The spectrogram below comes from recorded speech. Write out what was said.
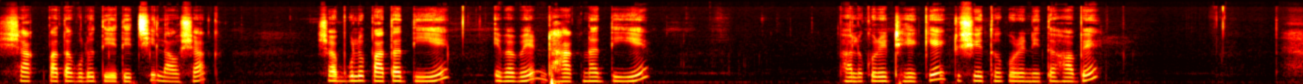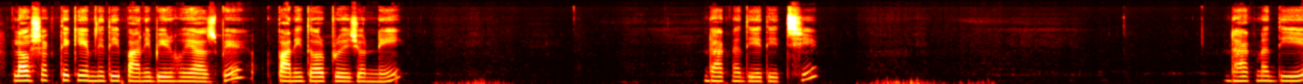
শাক পাতাগুলো দিয়ে দিচ্ছি, লাউ শাক। সবগুলো পাতা দিয়ে এভাবে ঢাকনা দিয়ে ভালো করে ঢেকে একটু সেদ্ধ করে নিতে হবে। লাউ শাক থেকে এমনিতেই পানি বের হয়ে আসবে, পানি দেওয়ার প্রয়োজন নেই। ঢাকনা দিয়ে দিচ্ছি। ঢাকনা দিয়ে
